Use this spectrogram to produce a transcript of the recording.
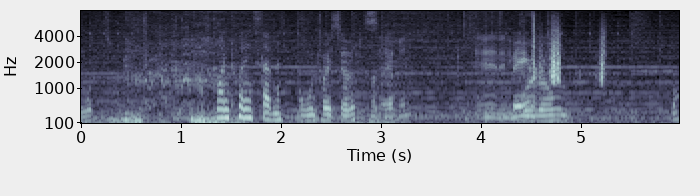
127. Oh, 127? Okay. And any Bay more? Room. Oh.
